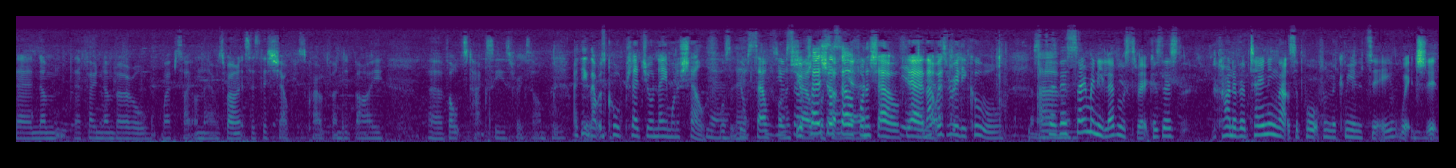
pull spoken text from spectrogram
their, num- their phone number or website on there as well. And it says this shelf is crowdfunded by uh, Volts Taxis, for example. I think that was called Pledge Your Name on a Shelf, wasn't it? Yourself on a shelf. You pledge yourself yeah. on a shelf. Yeah, Yeah. that was really cool. So Um, there's so many levels to it because there's kind of obtaining that support from the community, which it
